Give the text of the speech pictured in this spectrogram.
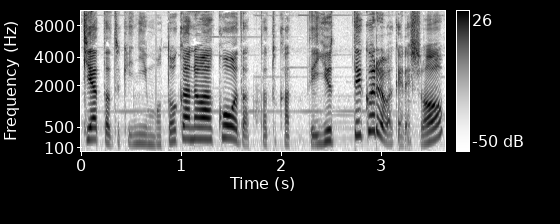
き合った時に元カノはこうだったとかって言ってくるわけでしょ？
